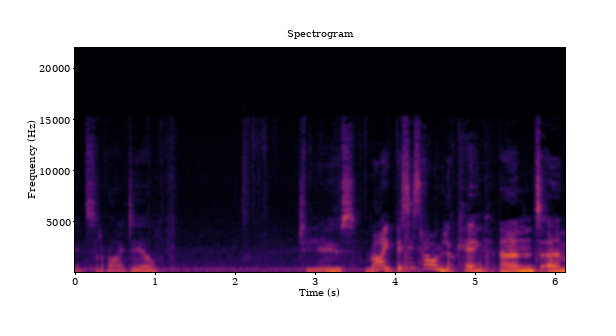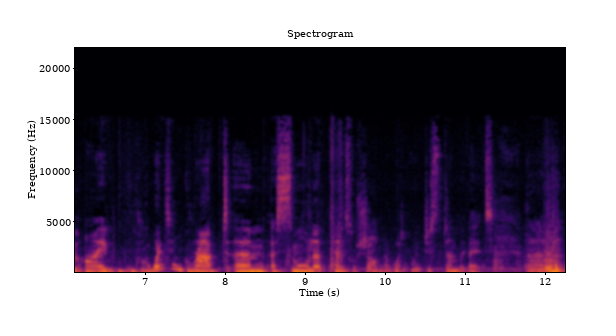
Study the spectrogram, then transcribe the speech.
it's sort of ideal to use. Right, this is how I'm looking and um, I went and grabbed um, a smaller pencil sharpener. What have I just done with it? Um,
